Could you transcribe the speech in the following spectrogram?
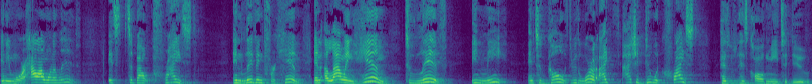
anymore, how I want to live. It's, it's about Christ and living for Him and allowing Him to live in me and to go through the world. I, I should do what Christ has, has called me to do.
